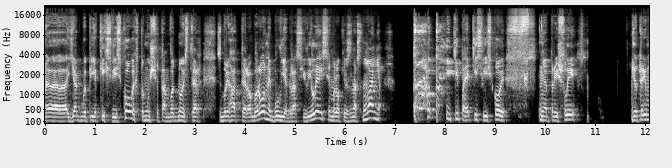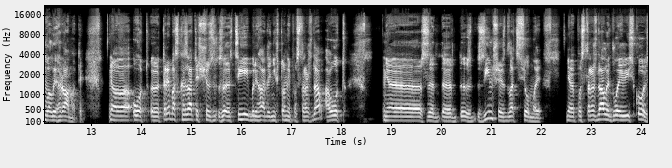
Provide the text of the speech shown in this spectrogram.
е, якби якихось військових, тому що там в одній з, бригад тероборони був якраз ювілей, 7 років з і типа якісь військові е, прийшли. І отримували грамоти. Е, от е, треба сказати, що з, цієї бригади ніхто не постраждав. А от е, з, е, з іншої, з 27-ї, е, постраждали двоє військових,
